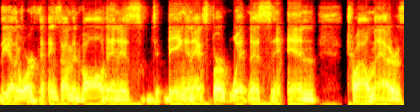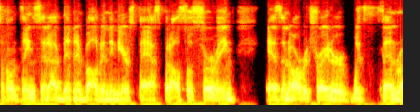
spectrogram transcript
the other work things I'm involved in is being an expert witness in trial matters on things that I've been involved in in years past, but also serving as an arbitrator with FINRA.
